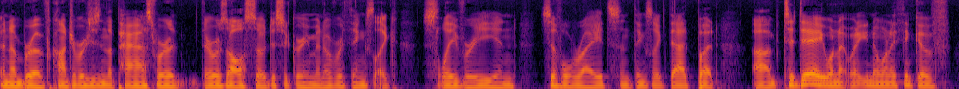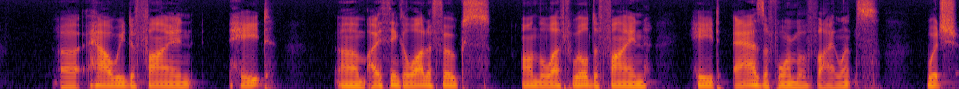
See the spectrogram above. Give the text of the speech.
a number of controversies in the past where there was also disagreement over things like slavery and civil rights and things like that. But um, today, when I when, you know when I think of uh, how we define hate, um, I think a lot of folks on the left will define hate as a form of violence, which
